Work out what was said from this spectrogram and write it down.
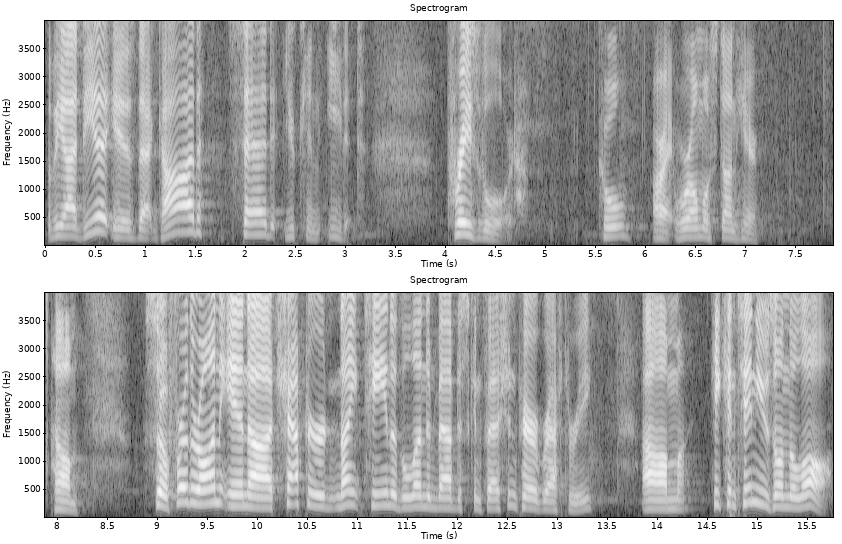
But the idea is that God said you can eat it. Praise the Lord. Cool? All right, we're almost done here. Um, so, further on in uh, chapter 19 of the London Baptist Confession, paragraph 3, um, he continues on the law.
